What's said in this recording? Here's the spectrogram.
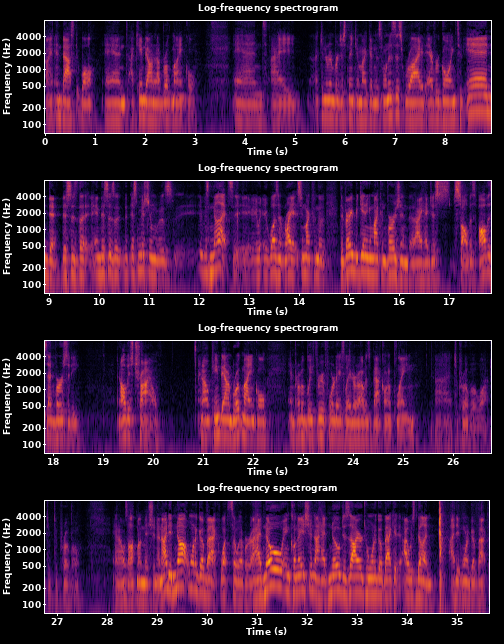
uh, in basketball, and I came down and I broke my ankle. And I I can remember just thinking, my goodness, when is this ride ever going to end? This is the and this is a this mission was it was nuts. It, it, it, wasn't right. It seemed like from the, the very beginning of my conversion that I had just saw this all this adversity and all this trial. And I came down, broke my ankle, and probably three or four days later, I was back on a plane uh, to Provo to, to Provo and I was off my mission. And I did not want to go back whatsoever. I had no inclination, I had no desire to want to go back. I was done. I didn't want to go back.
